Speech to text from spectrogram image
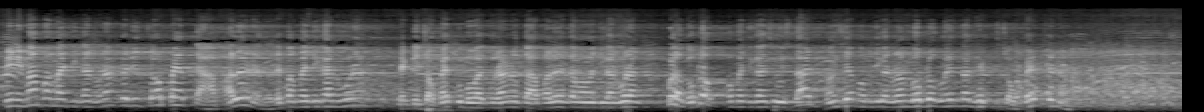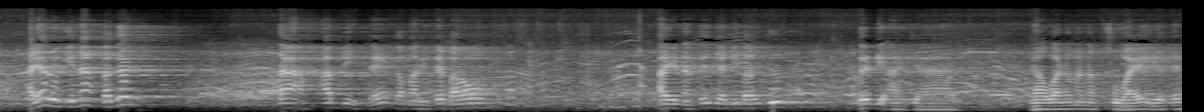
minimal pemajikan orang ke dicopet tak apa leun eta pemajikan orang. Rek dicopet ku babaturan tak apa leun pemajikan orang. Pula goblok pemajikan si ustad non siapa pemajikan orang goblok lain teh rek dicopet cenah aya rugina bageun tah abdi teh kamari teh bau. Ayeuna teh jadi bagus. Keur diajar. Nyawa nama nafsu wae ieu teh.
